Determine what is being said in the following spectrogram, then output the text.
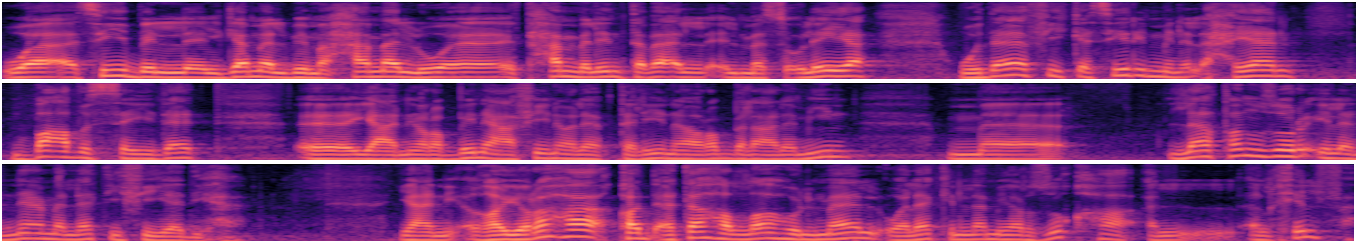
واسيب الجمل بما حمل واتحمل انت بقى المسؤولية. وده في كثير من الأحيان بعض السيدات يعني ربنا يعافينا ولا يبتلينا يا رب العالمين ما لا تنظر إلى النعمة التي في يدها. يعني غيرها قد أتاها الله المال ولكن لم يرزقها الخلفة.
